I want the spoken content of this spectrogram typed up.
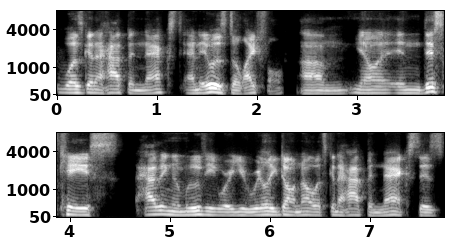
was going to happen next and it was delightful um you know in this case having a movie where you really don't know what's going to happen next is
